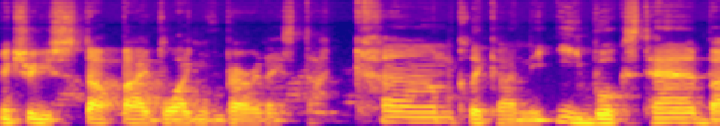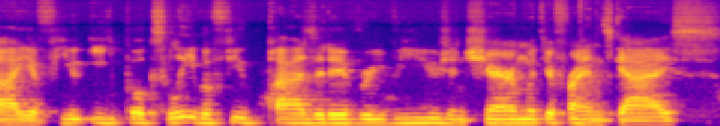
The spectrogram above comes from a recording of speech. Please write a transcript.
Make sure you stop by bloggingfromparadise.com, click on the ebooks tab, buy a few ebooks, leave a few positive reviews, and share them with your friends, guys.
